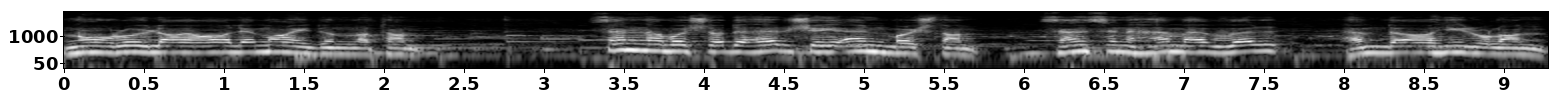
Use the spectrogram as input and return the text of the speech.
nuruyla alemi aydınlatan. Senle başladı her şey en baştan. Sensin hem evvel hem de ahir olan.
